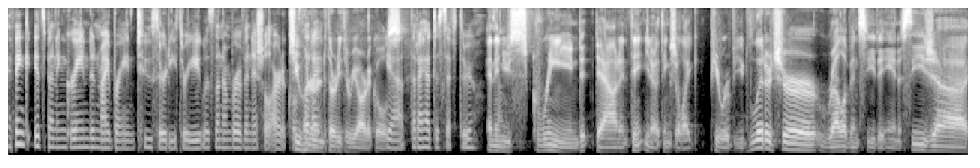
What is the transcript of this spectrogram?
I think it's been ingrained in my brain. 233 was the number of initial articles. 233 articles. Yeah, that I had to sift through. And so. then you screened down and think, you know, things are like peer reviewed literature, relevancy to anesthesia,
